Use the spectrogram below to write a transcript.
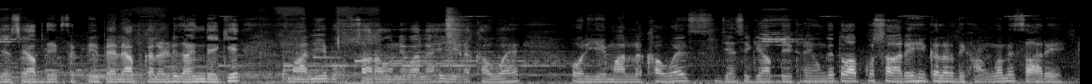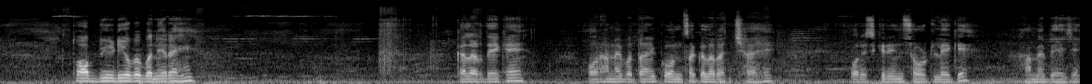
जैसे आप देख सकते हैं, पहले आप कलर डिज़ाइन देखिए। ये बहुत सारा होने वाला है, ये रखा हुआ है। और ये माल रखा हुआ है। जैसे कि आप देख रहे होंगे तो आपको सारे ही कलर दिखाऊँगा मैं, सारे। तो आप वीडियो पे बने रहें, कलर देखें और हमें बताएँ कौन सा कलर अच्छा है और स्क्रीन शॉट लेके हमें भेजें।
